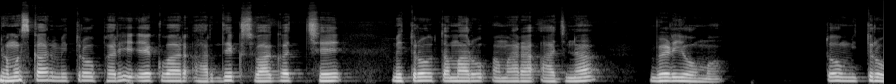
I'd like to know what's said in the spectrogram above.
નમસ્કાર મિત્રો, ફરી એકવાર હાર્દિક સ્વાગત છે મિત્રો તમારું અમારા આજના વિડીયોમાં. તો મિત્રો,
